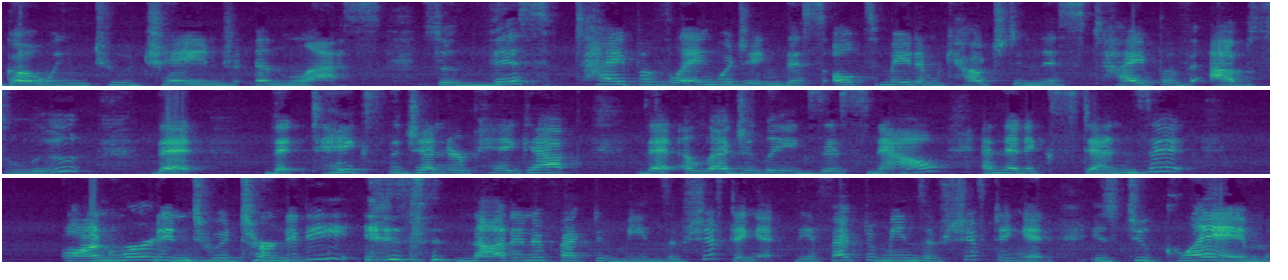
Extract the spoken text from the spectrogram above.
going to change unless. So, this type of languaging, this ultimatum couched in this type of absolute that that takes the gender pay gap that allegedly exists now and then extends it onward into eternity is not an effective means of shifting it. The effective means of shifting it is to claim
